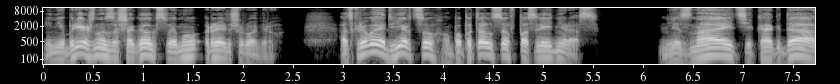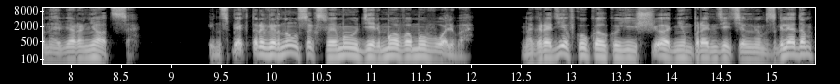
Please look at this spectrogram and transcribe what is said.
и небрежно зашагал к своему рейндж-роверу. Открывая дверцу, он попытался в последний раз. «Не знаете, когда она вернется?» Инспектор вернулся к своему дерьмовому Вольво. Наградив куколку еще одним пронзительным взглядом,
